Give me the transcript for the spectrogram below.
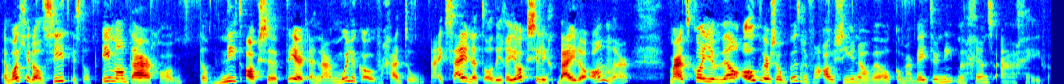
En wat je dan ziet, is dat iemand daar gewoon dat niet accepteert en daar moeilijk over gaat doen. Nou, ik zei het net al, die reactie ligt bij de ander. Maar het kan je wel ook weer zo'n punt geven van, oh zie je nou wel, ik kan maar beter niet mijn grens aangeven.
